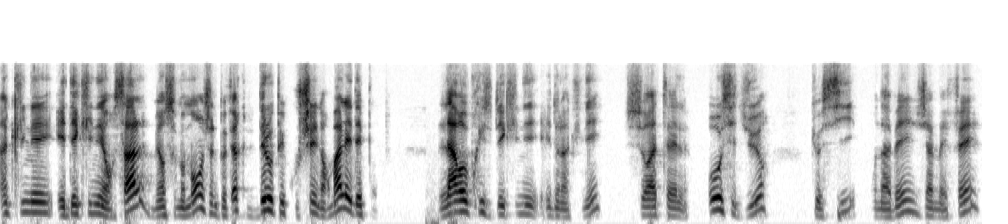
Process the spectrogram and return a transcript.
incliné et décliné en salle, mais en ce moment, je ne peux faire que du développé couché normal et des pompes. La reprise du décliné et de l'incliné serait-elle aussi dure que si on n'avait jamais fait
